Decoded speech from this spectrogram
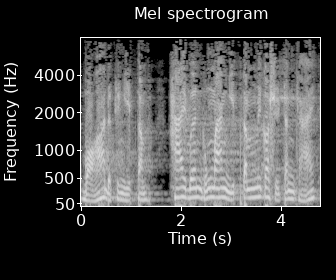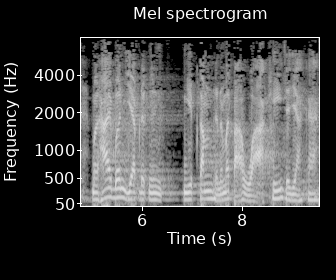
bỏ được cái nghiệp tâm. Hai bên cũng mang nghiệp tâm mới có sự tranh cãi. Mà hai bên dẹp được nghiệp tâm thì nó mới tạo hòa khí cho gia can.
